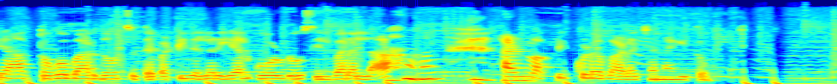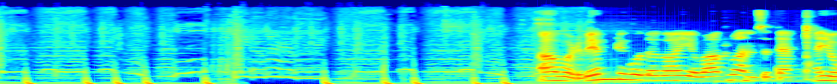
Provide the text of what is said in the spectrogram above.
ಯಾಕೆ ತಗೋಬಾರ್ದು ಅನ್ಸುತ್ತೆ ಬಟ್ ಇದೆಲ್ಲ ರಿಯಲ್ ಗೋಲ್ಡು ಸಿಲ್ವರ್ ಅಲ್ಲ. ಹಣ್ಣು ಮಕ್ಳಿಗೆ ಕೂಡ ಭಾಳ ಚೆನ್ನಾಗಿತ್ತು. ಆ ಒಡವೆ ಅಂಗಡಿಗೆ ಹೋದಾಗ ಯಾವಾಗಲೂ ಅನ್ಸುತ್ತೆ ಅಯ್ಯೋ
